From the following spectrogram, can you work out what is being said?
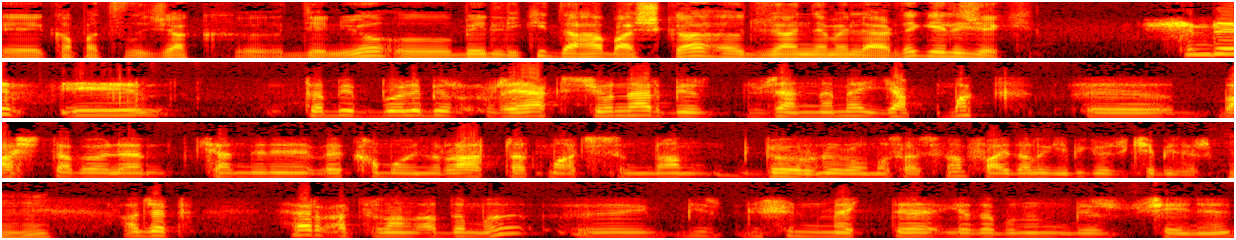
e, kapatılacak e, deniyor. E, belli ki daha başka e, düzenlemeler de gelecek. Şimdi e, tabii böyle bir reaksiyoner bir düzenleme yapmak e, başta böyle kendini ve kamuoyunu rahatlatma açısından görünür olması açısından faydalı gibi gözükebilir. Hı hı. Ancak her atılan adımı e, bir düşünmekte ya da bunun bir şeyini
